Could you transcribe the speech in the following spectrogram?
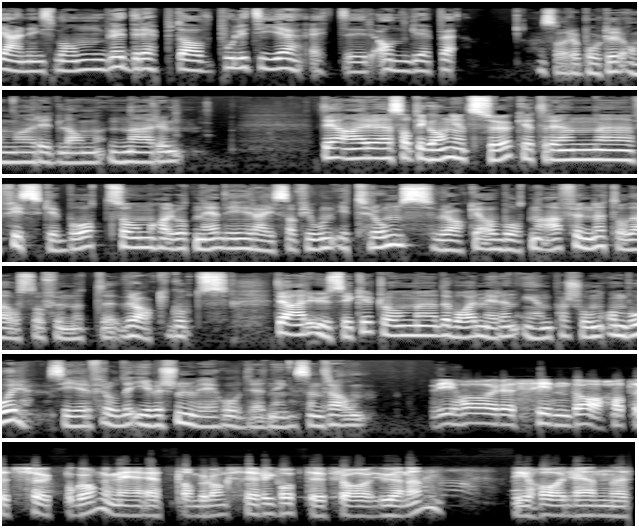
Gjerningsmannen ble drept av politiet etter angrepet. Sa reporter Anna Rydland Nærum. Det er eh, satt i gang et søk etter en eh, fiskebåt som har gått ned i Reisafjorden i Troms. Vraket av båten er funnet, og det er også funnet vrakgods. Det er usikkert om det var mer enn én person om bord, sier Frode Iversen ved Hovedredningssentralen. Vi har siden da hatt et søk på gang med et ambulansehelikopter fra UNN. Vi har en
